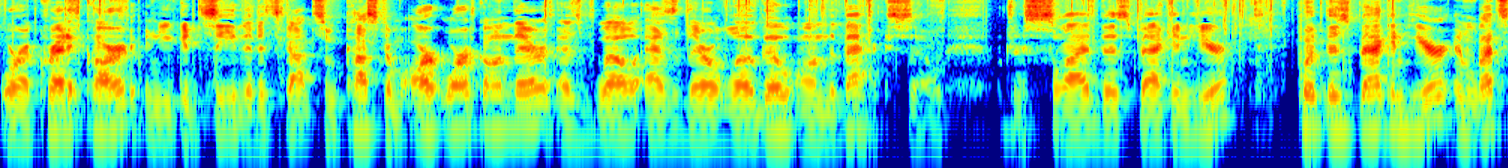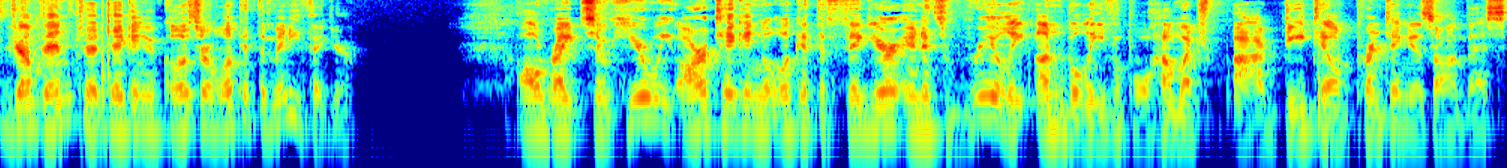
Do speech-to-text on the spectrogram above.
or a credit card, and you can see that it's got some custom artwork on there, as well as their logo on the back, so we'll just slide this back in here, put this back in here, and let's jump into taking a closer look at the minifigure. All right, so here we are taking a look at the figure, and it's really unbelievable how much uh, detailed printing is on this.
